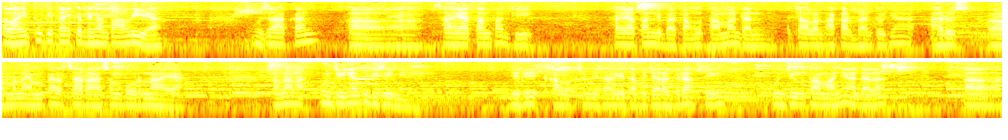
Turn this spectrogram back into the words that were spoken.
setelah itu kita ikat dengan tali ya. Usahakan uh, sayatan tadi sayatan di batang utama dan calon akar bantunya harus uh, menempel secara sempurna ya. Karena kuncinya tuh di sini. Jadi kalau semisal kita bicara grafting kunci utamanya adalah uh,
